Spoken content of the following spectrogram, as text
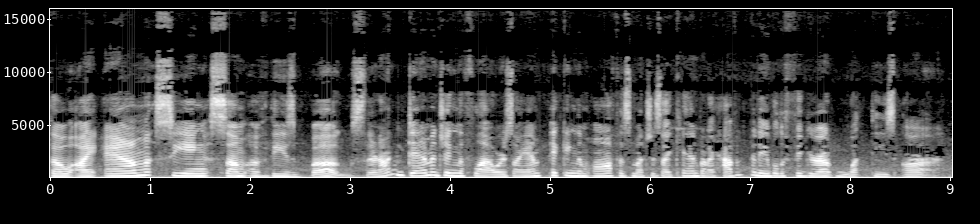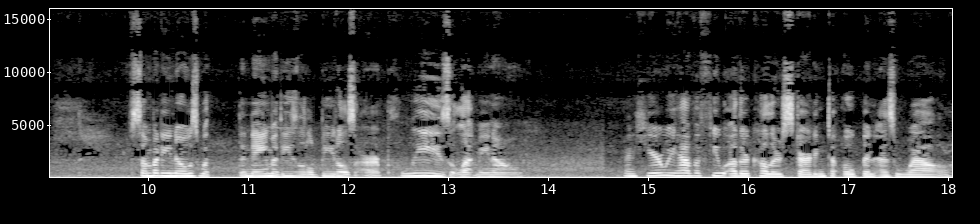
though I am seeing some of these bugs. They're not damaging the flowers. I am picking them off as much as I can, but I haven't been able to figure out what these are If somebody knows what the name of these little beetles are, please let me know. And here we have a few other colors starting to open as well.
